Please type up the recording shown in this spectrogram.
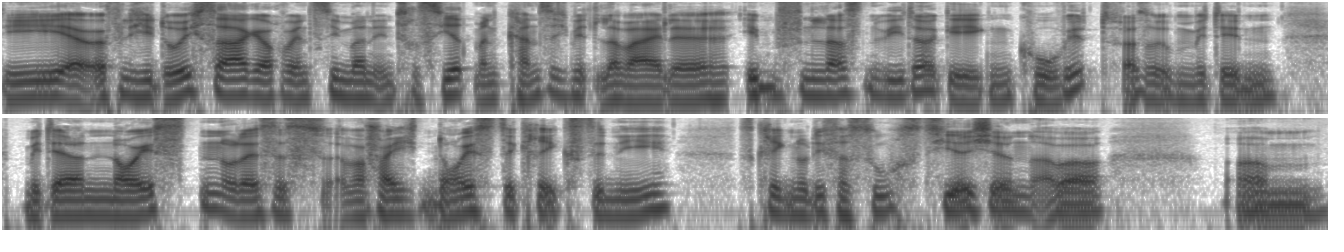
Die öffentliche Durchsage, auch wenn es niemand interessiert, man kann sich mittlerweile impfen lassen wieder gegen Covid. Also mit, den, mit der neuesten, oder ist es wahrscheinlich neueste kriegst du nie. Es kriegen nur die Versuchstierchen, aber ähm,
